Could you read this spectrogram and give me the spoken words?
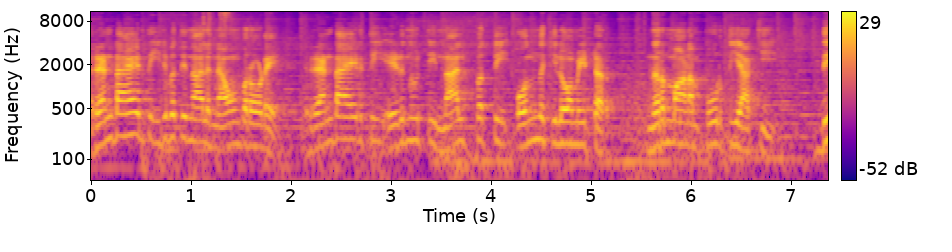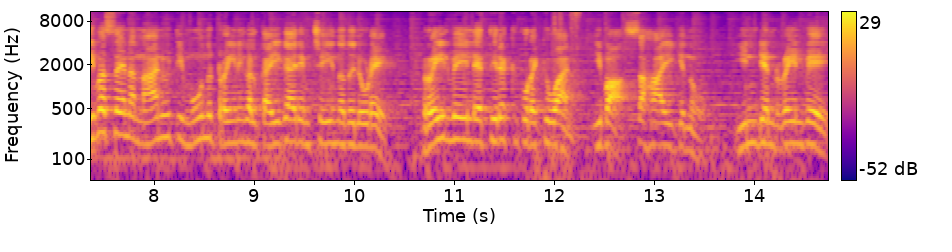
രണ്ടായിരത്തി ഇരുപത്തിനാല് നവംബറോടെ രണ്ടായിരത്തി എഴുന്നൂറ്റി നാൽപ്പത്തി ഒന്ന് കിലോമീറ്റർ നിർമ്മാണം പൂർത്തിയാക്കി. ദിവസേന നാനൂറ്റി മൂന്ന് ട്രെയിനുകൾ കൈകാര്യം ചെയ്യുന്നതിലൂടെ റെയിൽവേയിലെ തിരക്ക് കുറയ്ക്കുവാൻ ഇവ സഹായിക്കുന്നു. ഇന്ത്യൻ റെയിൽവേ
